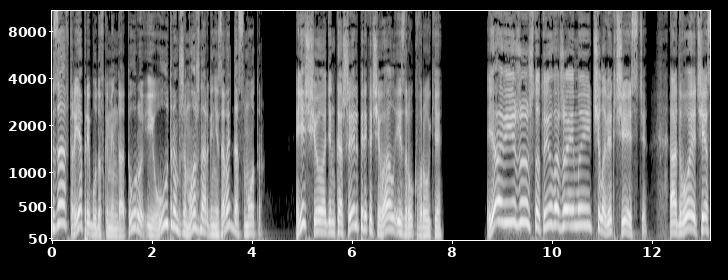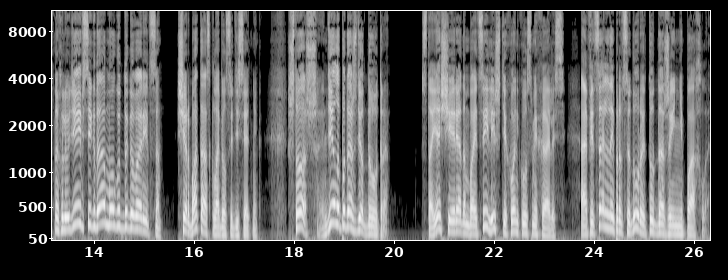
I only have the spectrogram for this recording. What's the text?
Завтра я прибуду в комендатуру, и утром же можно организовать досмотр». Еще один кошель перекочевал из рук в руки. «Я вижу, что ты, уважаемый, человек чести, а двое честных людей всегда могут договориться», — щербато осклабился десятник. «Что ж, дело подождет до утра». Стоящие рядом бойцы лишь тихонько усмехались. Официальной процедурой тут даже и не пахло.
